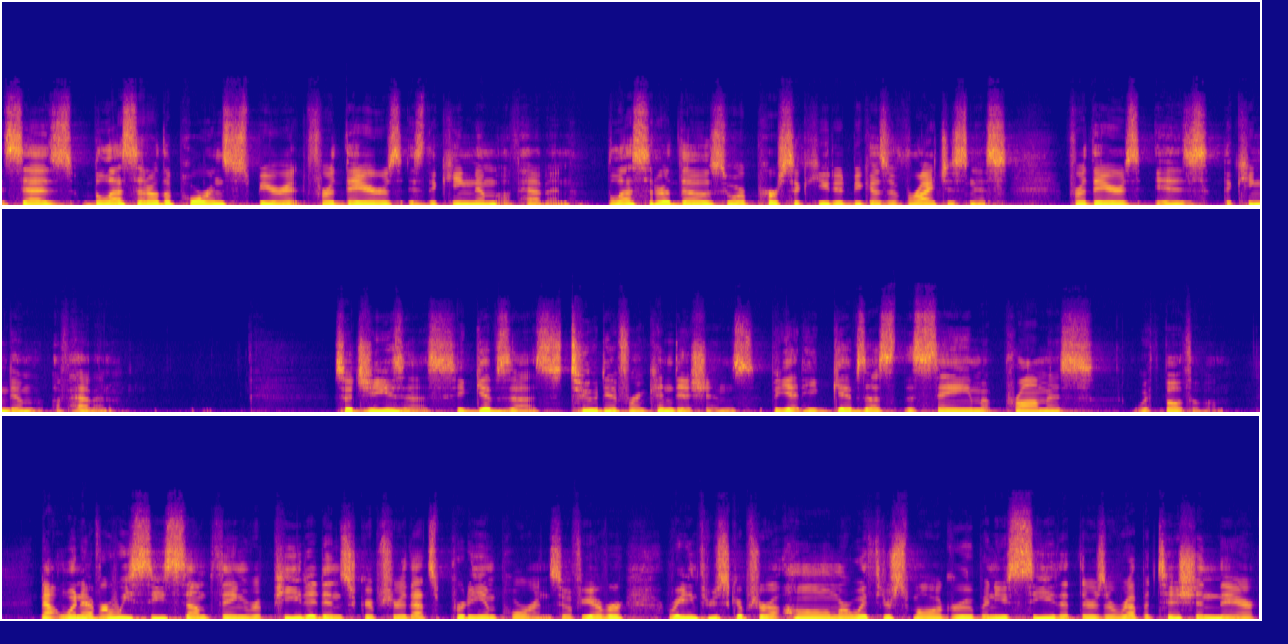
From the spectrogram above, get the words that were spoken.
It says, Blessed are the poor in spirit, for theirs is the kingdom of heaven. Blessed are those who are persecuted because of righteousness, for theirs is the kingdom of heaven. So, Jesus, he gives us two different conditions, but yet he gives us the same promise with both of them. Now, whenever we see something repeated in Scripture, that's pretty important. So, if you're ever reading through Scripture at home or with your small group and you see that there's a repetition there,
